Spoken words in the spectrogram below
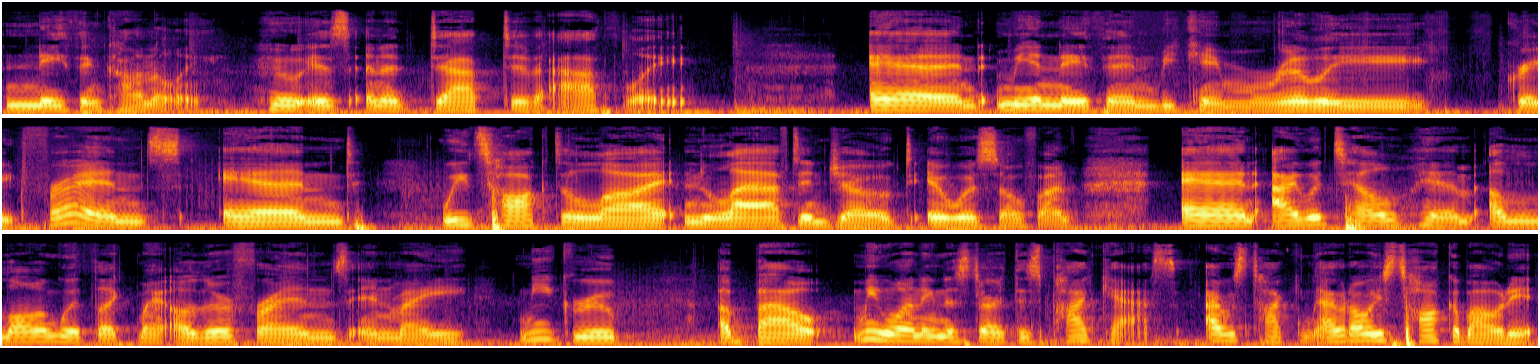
Nathan Connolly, who is an adaptive athlete. And me and Nathan became really great friends and we talked a lot and laughed and joked. It was so fun. And I would tell him along with like my other friends in my knee group about me wanting to start this podcast. I was talking I would always talk about it,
